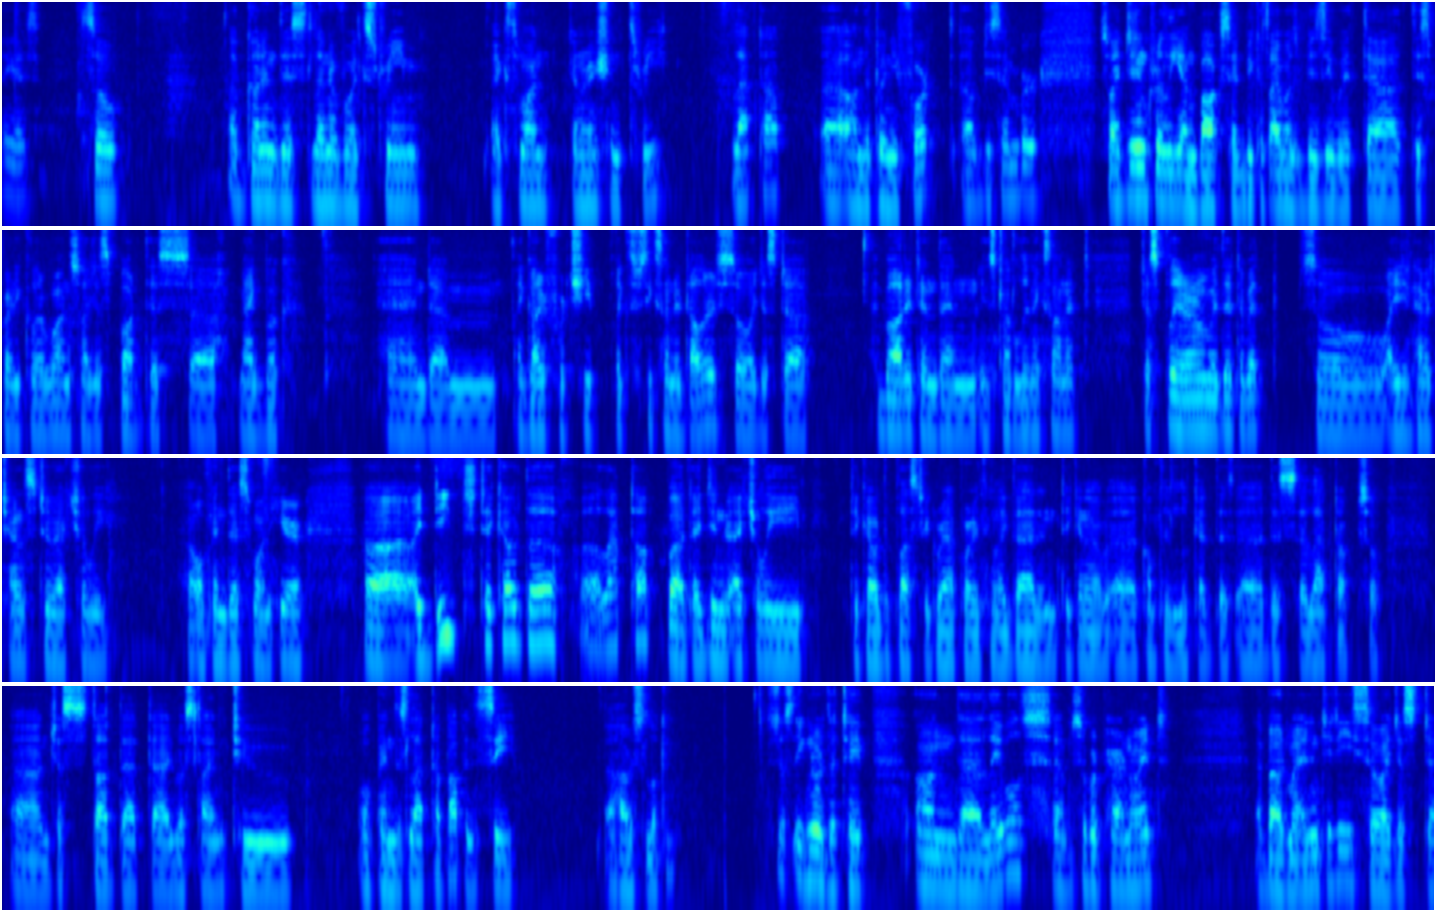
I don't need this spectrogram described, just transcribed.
Hey guys, so I've gotten this Lenovo Extreme X1 Generation 3 laptop uh, on the 24th of December. So I didn't really unbox it because I was busy with uh, this particular one. So I just bought this uh, MacBook and um, I got it for cheap, like $600. So I just uh, I bought it and then installed Linux on it. Just played around with it a bit. So I didn't have a chance to actually open this one here. Uh, I did take out the uh, laptop, but I didn't actually take out the plastic wrap or anything like that and taken a, a complete look at this uh, this uh, laptop. So uh, just thought that uh, it was time to open this laptop up and see how it's looking. So just ignore the tape on the labels. I'm super paranoid about my identity, so I just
